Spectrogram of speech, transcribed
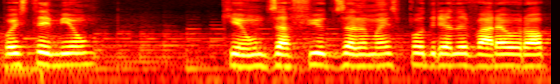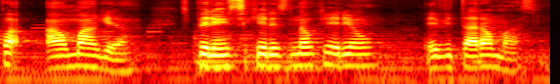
pois temiam que um desafio dos alemães poderia levar a Europa a uma guerra, experiência que eles não queriam evitar ao máximo.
